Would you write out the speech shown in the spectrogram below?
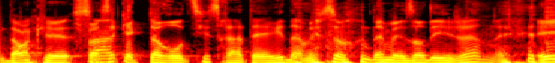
donc, euh, Je pensais qu'Hector Rotier serait enterré dans la maison, dans la maison des jeunes. Et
